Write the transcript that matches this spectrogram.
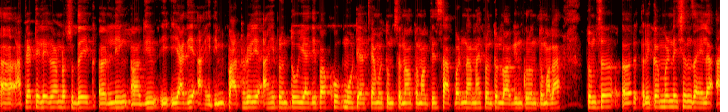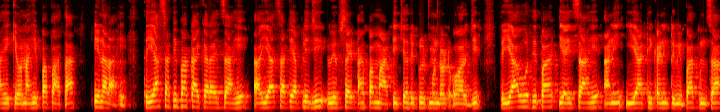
आपल्या टेलिग्रामला सुद्धा एक लिंक जी यादी आहे ती मी पाठवलेली आहे परंतु यादी पा खूप मोठी असल्यामुळे तुमचं नाव तुम्हाला ते सापडणार नाही परंतु लॉग इन करून तुम्हाला तुमचं रिकमेंडेशन झालेलं आहे किंवा नाही पा पाहता येणार आहे. तर यासाठी पा काय करायचं आहे? यासाठी आपली जी वेबसाईट आहे पा माटीचे recruitment dot O R G तर यावरती पा यायचं आहे आणि या ठिकाणी तुम्ही पा तुमचा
